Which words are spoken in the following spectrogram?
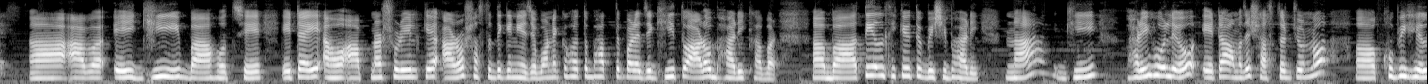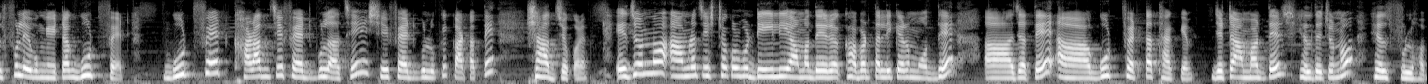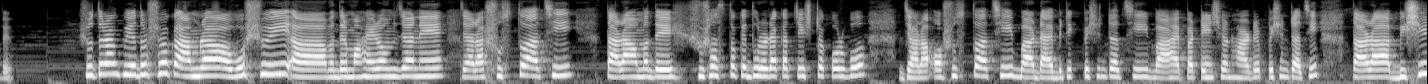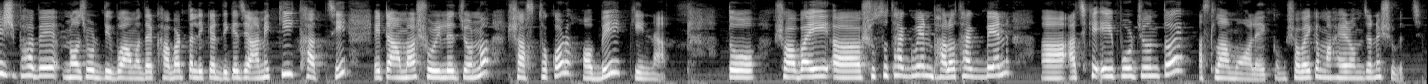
এই ঘি বা হচ্ছে এটাই আপনার শরীরকে আরও স্বাস্থ্যের দিকে নিয়ে যাবে। অনেকে হয়তো ভাবতে পারে যে ঘি তো আরও ভারী খাবার বা তেল থেকেও তো বেশি ভারী। না, ঘি ভারী হলেও এটা আমাদের স্বাস্থ্যের জন্য খুবই হেল্পফুল এবং এটা গুড ফ্যাট গুড ফ্যাট খারাপ যে ফ্যাটগুলো আছে, সেই ফ্যাটগুলোকে কাটাতে সাহায্য করে। এজন্য আমরা চেষ্টা করব ডেইলি আমাদের খাবার তালিকার মধ্যে যাতে গুড ফ্যাটটা থাকে, যেটা আমাদের হেলথের জন্য হেল্পফুল হবে। সুতরাং প্রিয় দর্শক, আমরা অবশ্যই আমাদের মাহে রমজানে যারা সুস্থ আছি, তারা আমাদের সুস্বাস্থ্যকে ধরে রাখার চেষ্টা করব। যারা অসুস্থ আছি বা ডায়াবেটিক পেশেন্ট আছি বা হাইপার টেনশন হার্টের পেশেন্ট আছি, তারা বিশেষভাবে নজর দিব আমাদের খাবার তালিকার দিকে যে আমি কি খাচ্ছি, এটা আমার শরীরের জন্য স্বাস্থ্যকর হবে কি না। তো সবাই সুস্থ থাকবেন, ভালো থাকবেন। আজকে এই পর্যন্তই। আসসালামু আলাইকুম। সবাইকে মাহে রমজানের শুভেচ্ছা।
